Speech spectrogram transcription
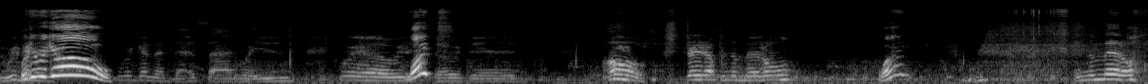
We're where gonna- we go? We're gonna die sideways. Well, we're What? so dead. Oh, straight up in the middle. What? In the middle.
